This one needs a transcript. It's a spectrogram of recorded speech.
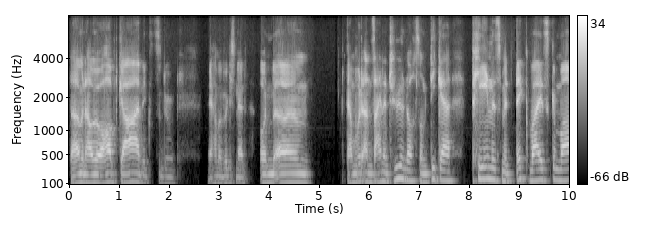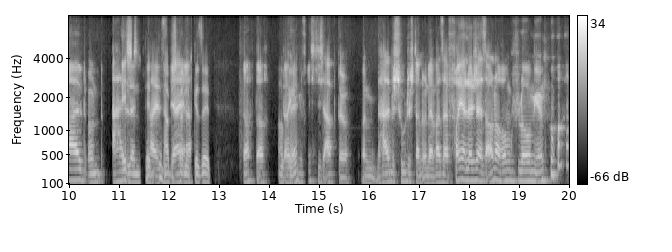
Damit haben wir überhaupt gar nichts zu tun. Ja, haben wir wirklich nicht. Und ähm, dann wurde an seine Tür noch so ein dicker Penis mit Deckweiß gemalt und allen Den, den habe ich ja, gar ja. nicht gesehen. Doch, doch. Okay. Da ging es richtig ab, du. Und eine halbe Schule stand unter Wasser. Feuerlöscher ist auch noch rumgeflogen irgendwo.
